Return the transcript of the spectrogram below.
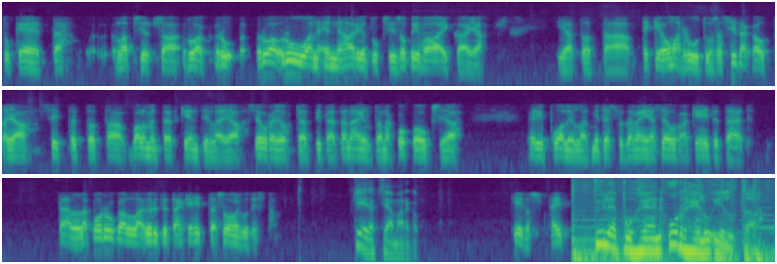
tukee, että lapsi saa ruo- ru- ru- ruoan ennen harjoituksia sopivaa aikaa ja, ja tota, tekee oman ruutunsa sitä kautta ja sitten tota, valmentajat kentillä ja seurajohtajat pitää tänä iltana kokouksia eri puolilla, että miten tätä meidän seuraa kehitetään. Et tällä porukalla yritetään kehittää Suomi-futista. Kiitoksia Marko. Kiitos, hei. Ylepuheen urheiluiltaa.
